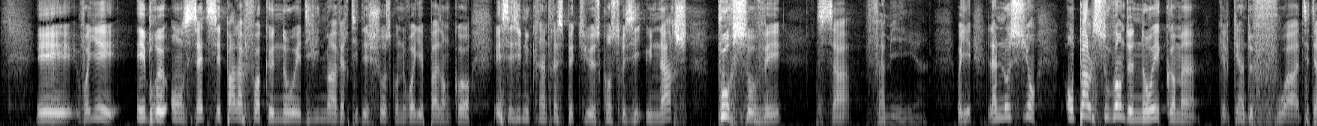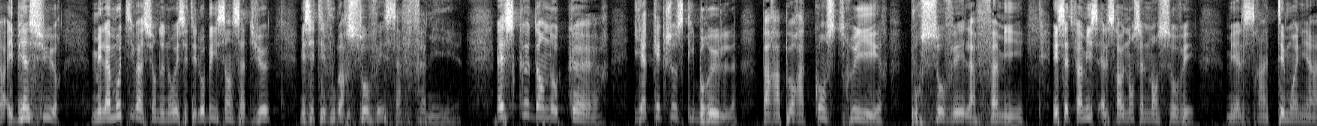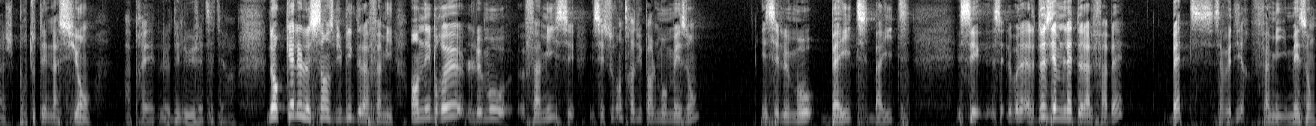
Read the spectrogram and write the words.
Et voyez, Hébreu 11, 7, c'est par la foi que Noé, divinement averti des choses qu'on ne voyait pas encore, et saisi d'une crainte respectueuse, construisit une arche pour sauver sa famille. Voyez, la notion, on parle souvent de Noé comme un, quelqu'un de foi, etc. Et bien sûr, mais la motivation de Noé, c'était l'obéissance à Dieu, mais c'était vouloir sauver sa famille. Est-ce que dans nos cœurs, il y a quelque chose qui brûle par rapport à construire pour sauver la famille Et cette famille, elle sera non seulement sauvée, mais elle sera un témoignage pour toutes les nations après le déluge, etc. Donc, quel est le sens biblique de la famille? En hébreu, le mot famille, c'est souvent traduit par le mot maison, et c'est le mot bait, bait. C'est la deuxième lettre de l'alphabet. Bet, ça veut dire famille, maison.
